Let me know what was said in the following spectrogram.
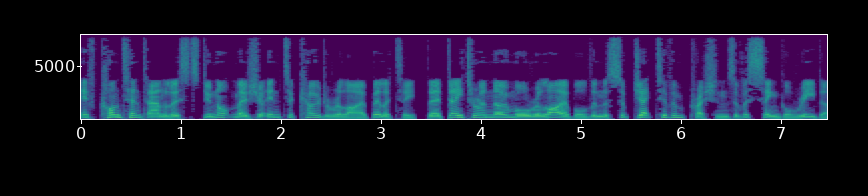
if content analysts do not measure inter-coder reliability, their data are no more reliable than the subjective impressions of a single reader.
